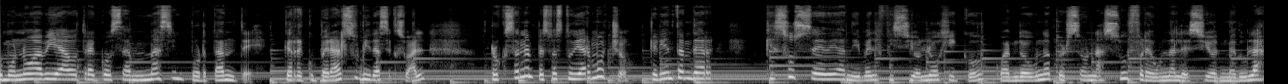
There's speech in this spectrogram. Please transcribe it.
Como no había otra cosa más importante que recuperar su vida sexual, Roxana empezó a estudiar mucho. Quería entender qué sucede a nivel fisiológico cuando una persona sufre una lesión medular.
